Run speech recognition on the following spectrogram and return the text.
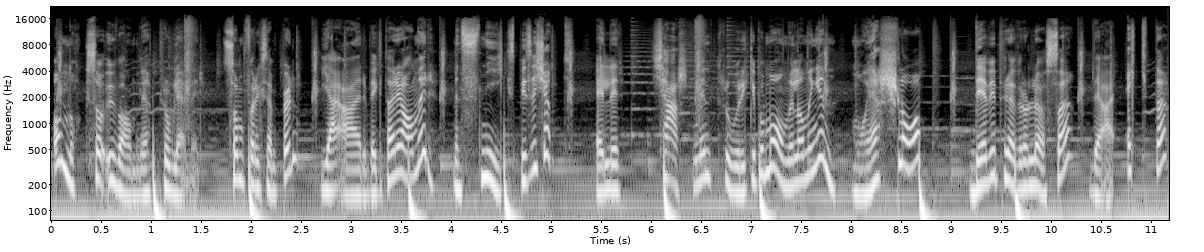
og nokså uvanlige problemer. Som for eksempel jeg er vegetarianer, men snikspiser kjøtt. Eller kjæresten min tror ikke på månelandingen, må jeg slå opp? Det vi prøver å løse, det er ekte,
